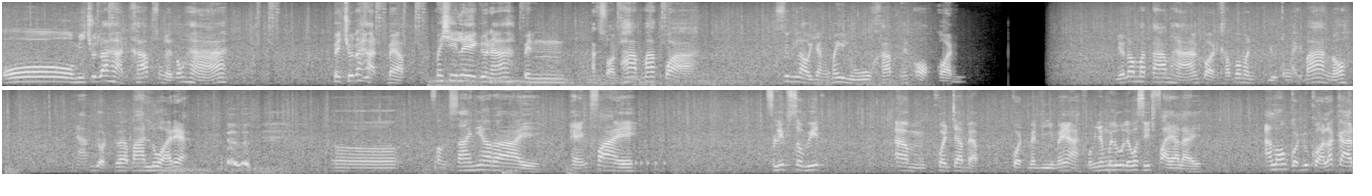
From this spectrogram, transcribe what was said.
โอ้ มีชุดรหัสครับ สงสัยต้องหา เป็นชุดรหัสแบบไม่ใช่เลขด้วยนะ เป็นอักษรภาพมากกว่า ซึ่งเรายังไม่รู้ครับ งั้นออกก่อน เดี๋ยวเรามาตามหาก่อนครับว่ามันอยู่ตรงไหนบ้างเนาะน้ำหยดด้วยบ้านรั่วเนี่ยเอ่อฝั่งซ้ายนี่อะไร แผงไฟ ฟลิปสวิตอ่าควรจะแบบกดมันดีไหมอะ ผมยังไม่รู้เลยว่าสวิตไฟอะไรอะลองกดดูก่อนละกัน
